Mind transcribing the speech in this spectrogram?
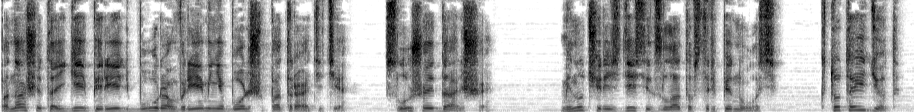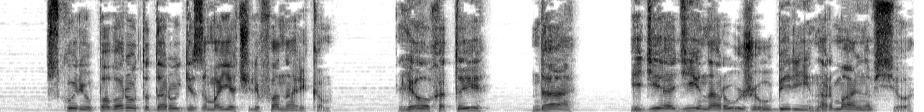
По нашей тайге переть буром времени больше потратите. Слушай дальше». Минут через десять Злата встрепенулась. «Кто-то идет». Вскоре у поворота дороги замаячили фонариком. «Леха, ты?» «Да». «Иди один, оружие убери, нормально все».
